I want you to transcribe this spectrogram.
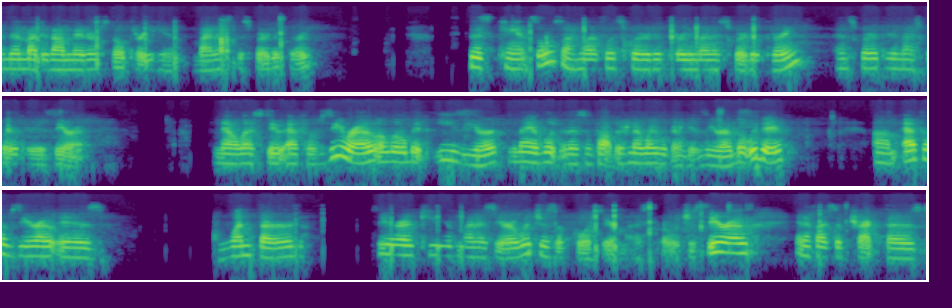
and then my denominator is still 3 here, minus the square root of 3. This cancels. I'm left with square root of 3 minus square root of 3. And square root of 3 minus square root of 3 is 0. Now let's do f of 0 a little bit easier. You may have looked at this and thought there's no way we're going to get 0, but we do. Um, f of 0 is 1 third 0 cubed minus 0, which is of course 0 minus 0, which is 0. And if I subtract those,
